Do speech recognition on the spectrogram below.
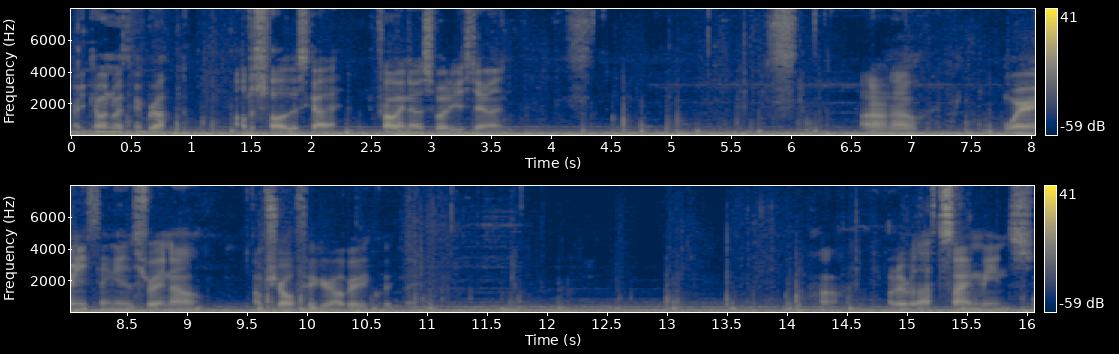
Are you coming with me, bro? I'll just follow this guy. He probably knows what he's doing. I don't know where anything is right now. I'm sure I'll figure out very quickly. Huh. Whatever that sign means.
